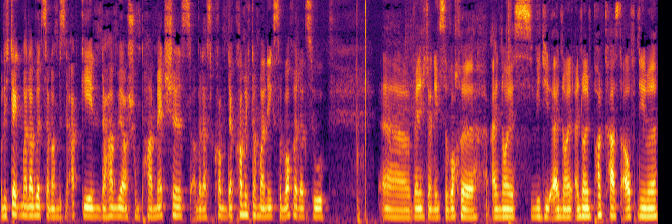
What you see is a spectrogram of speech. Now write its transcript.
Und ich denke mal, da wird es dann noch ein bisschen abgehen. Da haben wir auch schon ein paar Matches, aber das kommt, da komme ich nochmal nächste Woche dazu, äh, wenn ich dann nächste Woche ein neues Video, ein neu, einen neuen Podcast aufnehme.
